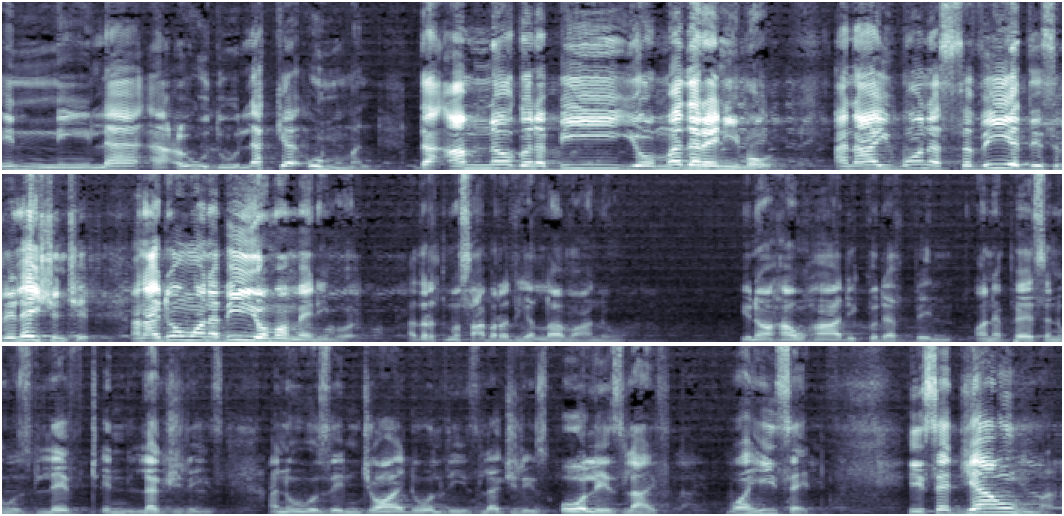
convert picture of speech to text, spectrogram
inni la a'udu laka umman that I'm not going to be your mother anymore. And I want to sever this relationship. And I don't want to be your mom anymore. Hadrat Mus'ab radiallahu anhu you know how hard it could have been on a person who's lived in luxuries and who has enjoyed all these luxuries all his life. What he said? He said ya umma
